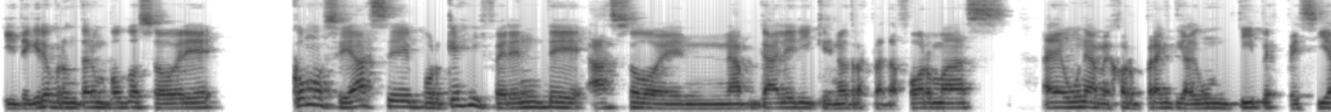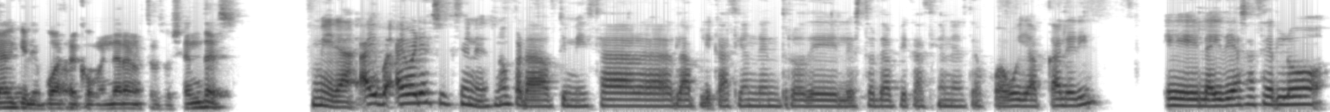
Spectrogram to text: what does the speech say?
Y te quiero preguntar un poco sobre cómo se hace, por qué es diferente ASO en App Gallery que en otras plataformas. ¿Hay alguna mejor práctica, algún tip especial que le puedas recomendar a nuestros oyentes? Mira, hay, hay, varias opciones ¿no? para optimizar la aplicación dentro del store de aplicaciones de Huawei App Gallery. Eh, la idea es hacerlo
